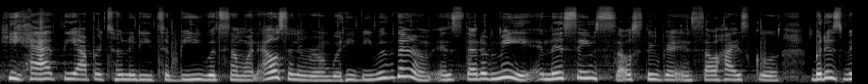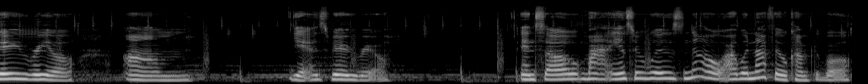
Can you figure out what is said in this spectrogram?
he had the opportunity to be with someone else in the room, would he be with them instead of me? And this seems so stupid and so high school, but it's very real. Um, yeah, it's very real. And so my answer was no, I would not feel comfortable.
